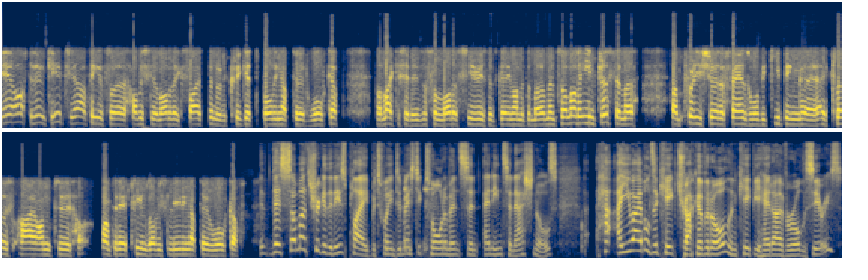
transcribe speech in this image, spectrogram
Yeah, afternoon, Kitch. Yeah, I think it's uh, obviously a lot of excitement with the cricket building up to that World Cup. But like I said, there's just a lot of series that's going on at the moment, so a lot of interest, and uh, I'm pretty sure the fans will be keeping uh, a close eye onto onto their teams, obviously leading up to the World Cup. There's so much cricket that is played between domestic tournaments and, and internationals. How, are you able to keep track of it all and keep your head over all the series?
